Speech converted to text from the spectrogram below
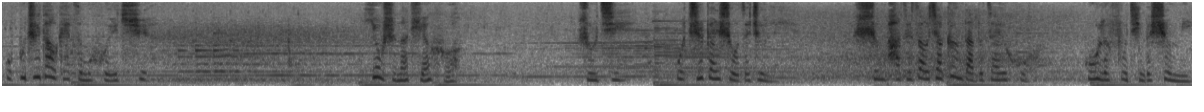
我不知道该怎么回去。又是那田河。如今我只敢守在这里，生怕再造下更大的灾祸，污了父亲的圣名。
